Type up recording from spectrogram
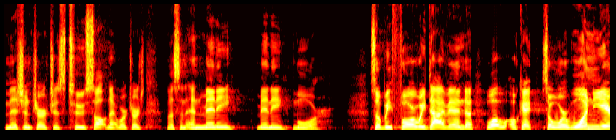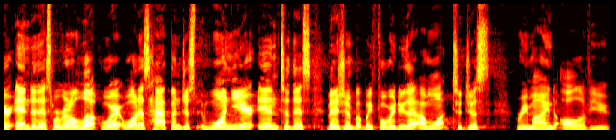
mission churches, two Salt Network churches, listen, and many, many more. So before we dive into what, okay, so we're one year into this. We're going to look where, what has happened just one year into this vision. But before we do that, I want to just remind all of you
